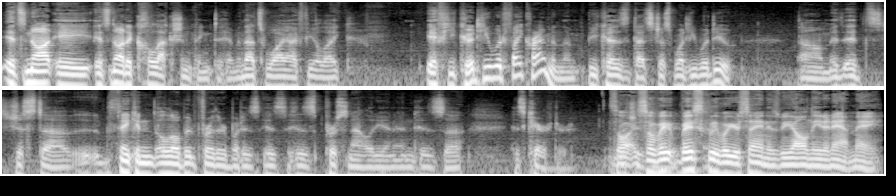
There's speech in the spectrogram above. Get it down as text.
it's not a it's not a collection thing to him and that's why I feel like if he could, he would fight crime in them because that's just what he would do. Um, it, it's just uh, thinking a little bit further about his his, his personality and, and his uh, his character. So, so why- ba- basically, what you're saying is we all need an Aunt May.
